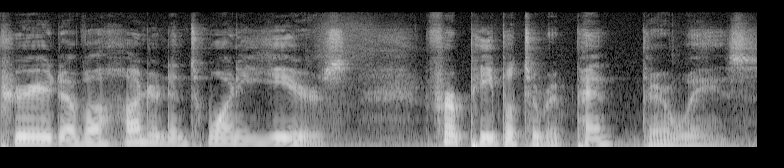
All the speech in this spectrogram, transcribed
period of 120 years for people to repent their ways.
